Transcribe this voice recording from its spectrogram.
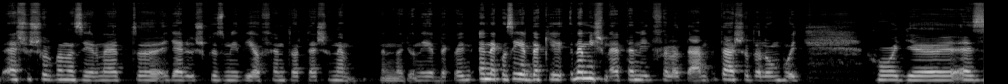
Elsősorban azért, mert egy erős közmédia fenntartása nem, nem nagyon érdekel. Ennek az érdeké, nem ismerte még fel a társadalom, hogy hogy ez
